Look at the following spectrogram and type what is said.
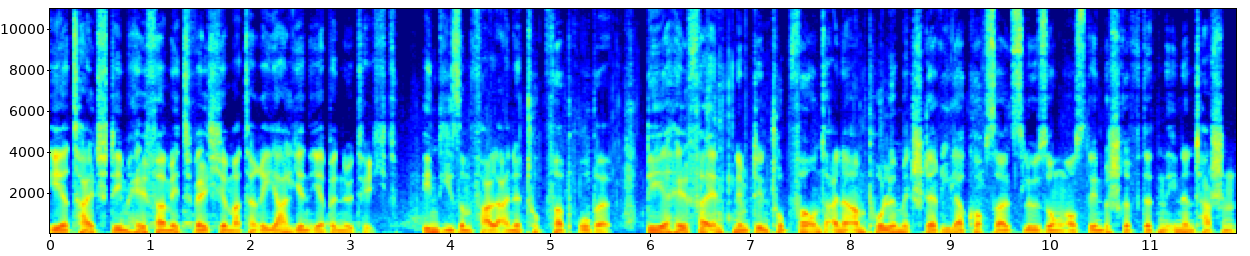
Er teilt dem Helfer mit, welche Materialien er benötigt. In diesem Fall eine Tupferprobe. Der Helfer entnimmt den Tupfer und eine Ampulle mit steriler Kochsalzlösung aus den beschrifteten Innentaschen.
